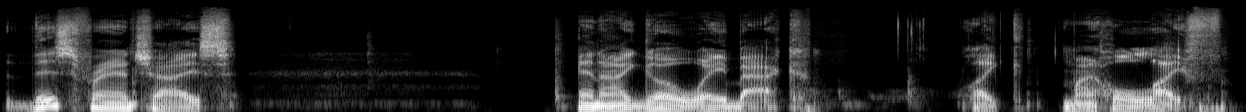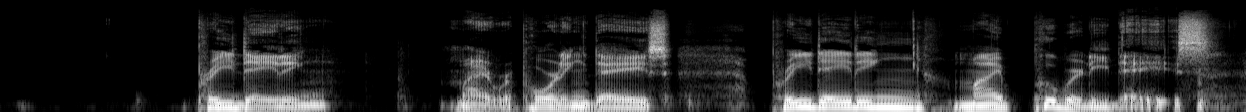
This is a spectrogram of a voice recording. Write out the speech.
this franchise, and I go way back, like my whole life, predating my reporting days, predating my puberty days.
